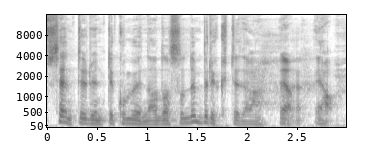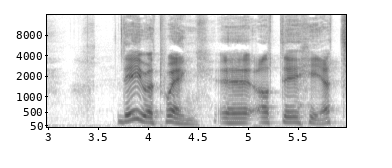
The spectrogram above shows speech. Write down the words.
sendte rundt til kommunene, og som de brukte da. Ja. ja. Det er jo et poeng eh, at det het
